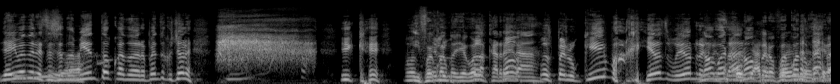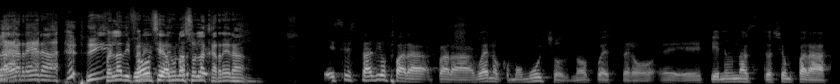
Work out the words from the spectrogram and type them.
ya iba en el estacionamiento cuando de repente escuchó ¡Ah! y que Y fue cuando llegó la pues, carrera. no, pues peluquín porque ya no se pudieron No, regresar. bueno, no, ya pero no fue cuando cayó la carrera. Sí. Fue la diferencia No, de una sola carrera. Ese estadio para, para, bueno, como muchos, ¿no? Pues, pero eh, tiene una situación para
